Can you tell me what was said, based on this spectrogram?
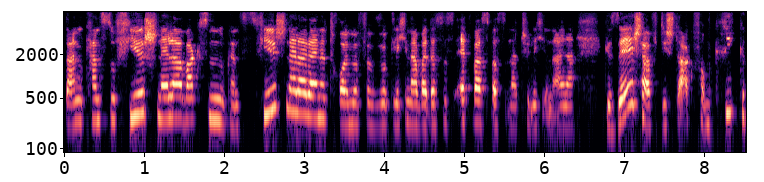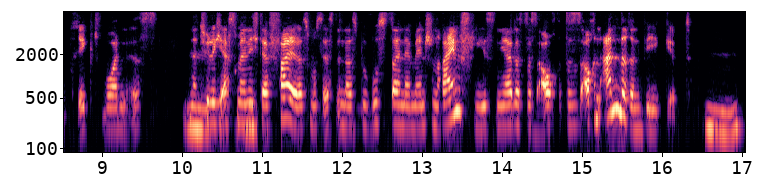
Dann kannst du viel schneller wachsen, du kannst viel schneller deine Träume verwirklichen. Aber das ist etwas, was natürlich in einer Gesellschaft, die stark vom Krieg geprägt worden ist, natürlich mhm. erstmal nicht der Fall. Das muss erst in das Bewusstsein der Menschen reinfließen, ja, dass das auch, dass es auch einen anderen Weg gibt. Mhm.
